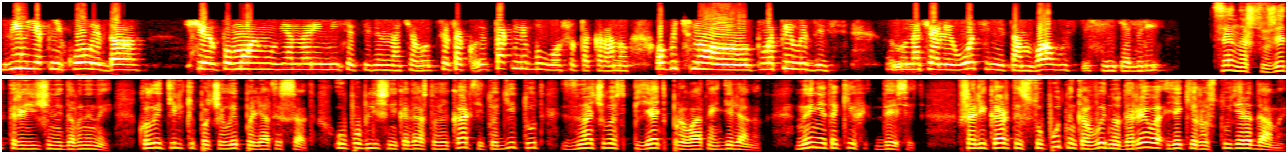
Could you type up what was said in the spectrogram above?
Він як ніколи, да. Ще, по-моєму, в январі місяці він почав. Це так, так не було, що так рано. Обично платили десь в началі осені, там в августі, сентябрі. Це наш сюжет трирічної давнини, коли тільки почали пиляти сад. У публічній кадастровій карті тоді тут значилось 5 приватних ділянок. Нині таких 10. В шарі карти з супутника видно дерева, які ростуть рядами.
